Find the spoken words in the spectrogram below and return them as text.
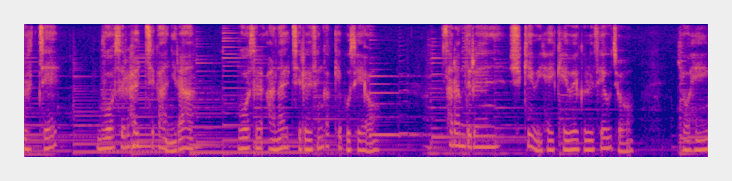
둘째, 무엇을 할지가 아니라 무엇을 안 할지를 생각해 보세요. 사람들은 쉬기 위해 계획을 세우죠. 여행,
